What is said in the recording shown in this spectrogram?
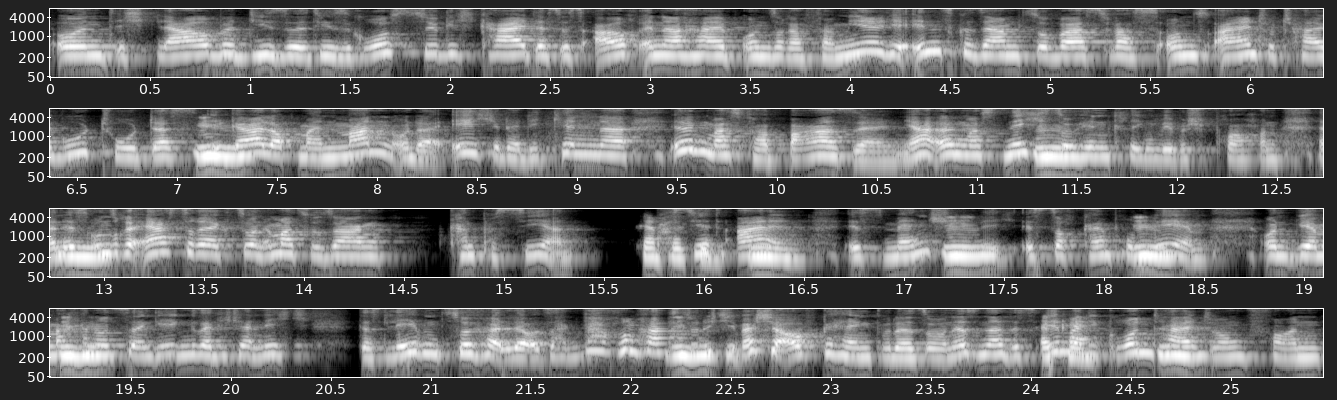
Und ich glaube, diese, diese Großzügigkeit, das ist auch innerhalb unserer Familie insgesamt sowas, was uns allen total gut tut, dass mhm. egal ob mein Mann oder ich oder die Kinder irgendwas verbaseln, ja, irgendwas nicht mhm. so hinkriegen wie besprochen, dann ist mhm. unsere erste Reaktion immer zu sagen, kann passieren. Kann passiert passieren. allen, mhm. ist menschlich, mhm. ist doch kein Problem. Mhm. Und wir machen mhm. uns dann gegenseitig ja nicht das Leben zur Hölle und sagen, warum hast du mhm. nicht die Wäsche aufgehängt oder so. Ne? Das ist okay. immer die Grundhaltung von,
